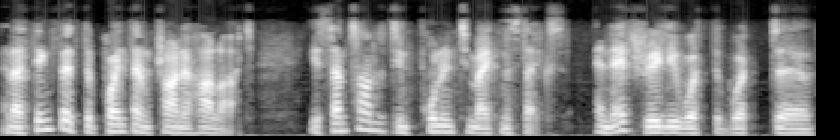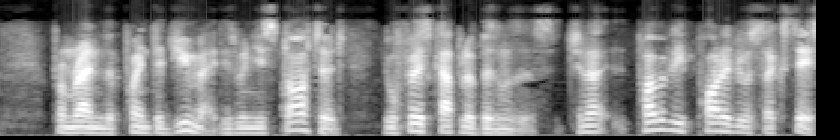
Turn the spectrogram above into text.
And I think that the point I'm trying to highlight is sometimes it's important to make mistakes. And that's really what the, what uh, from Ran, the point that you made is when you started your first couple of businesses. You know, probably part of your success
